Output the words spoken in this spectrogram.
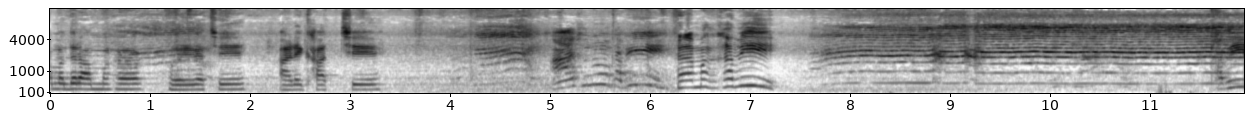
আমাদের আম্মা খাওয়া হয়ে গেছে আরে খাচ্ছে। হ্যাঁ খাবি। খাবি।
